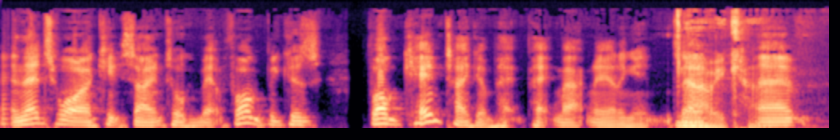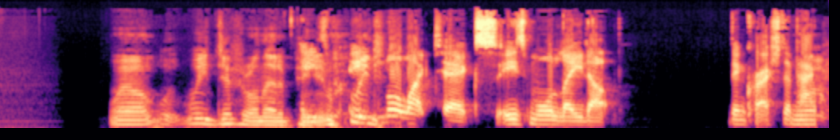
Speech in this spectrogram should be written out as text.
and that's why I keep saying talking about Fog because Fog can take a pack, pack mark now and again. So, no, he can't. Um, well, we differ on that opinion. He's, he's more like Tex. He's more laid up than crash the pack. Well,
